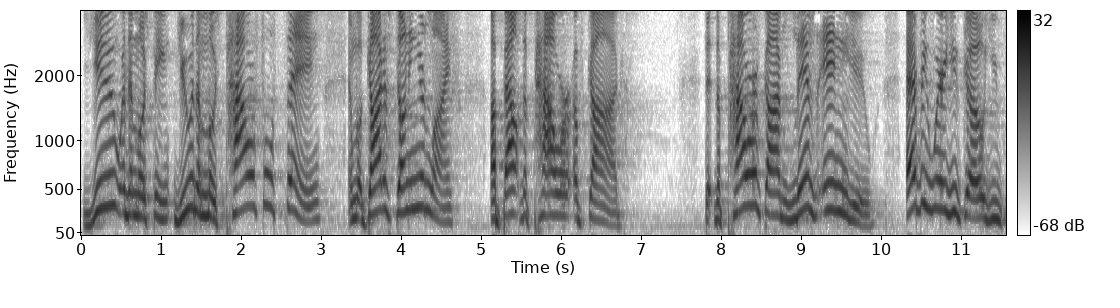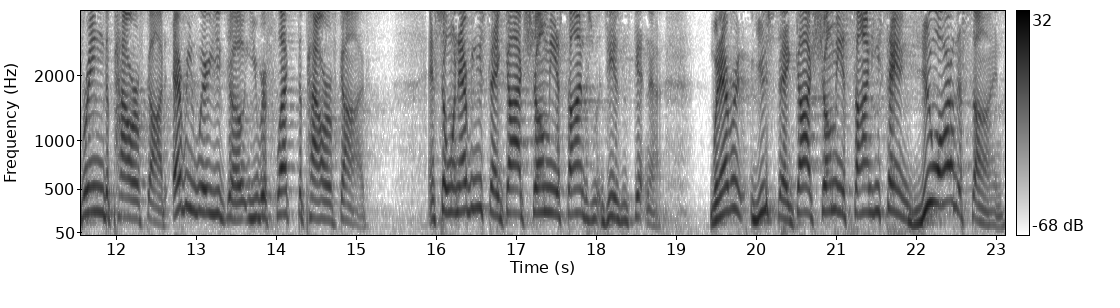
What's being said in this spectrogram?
You are the most being, you are the most powerful thing and what God has done in your life about the power of God. That the power of God lives in you. Everywhere you go, you bring the power of God. Everywhere you go, you reflect the power of God. And so whenever you say, God, show me a sign, this is what Jesus is getting at. Whenever you say, God, show me a sign, he's saying, You are the sign.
